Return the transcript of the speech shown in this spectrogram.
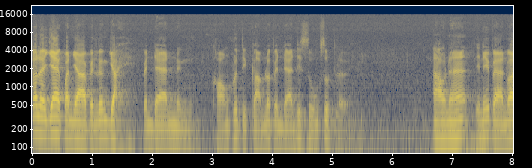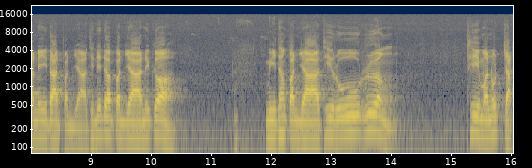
ก็เลยแยกปัญญาเป็นเรื่องใหญ่ เป็นแดนหนึ่งของพฤติกรรม และเป็นแดนที่สูงสุดเลย เอานะฮะทีนี้แปลว่านี่ด้านปัญญา ทีนี้ด้านปัญญานี่ก็มีทั้งปัญญาที่รู้เรื่องที่มนุษย์จัด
